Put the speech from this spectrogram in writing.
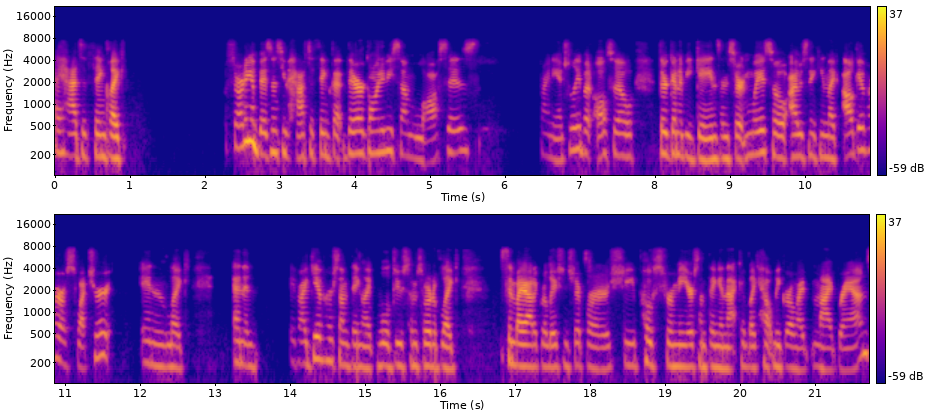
I had to think like starting a business, you have to think that there are going to be some losses financially, but also they're going to be gains in certain ways. So I was thinking like I'll give her a sweatshirt in like and then if I give her something like we'll do some sort of like symbiotic relationship or she posts for me or something and that could like help me grow my my brand.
